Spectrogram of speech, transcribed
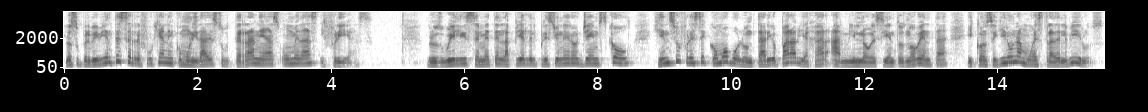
los supervivientes se refugian en comunidades subterráneas, húmedas y frías. Bruce Willis se mete en la piel del prisionero James Cole, quien se ofrece como voluntario para viajar a 1990 y conseguir una muestra del virus,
